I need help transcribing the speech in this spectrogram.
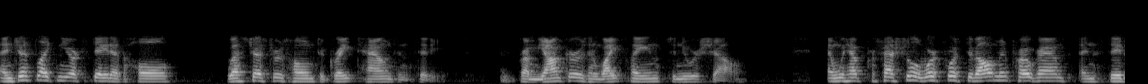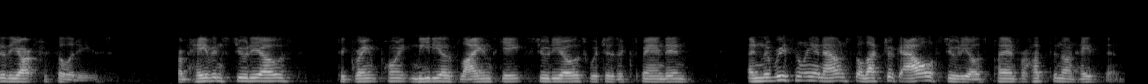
And just like New York State as a whole, Westchester is home to great towns and cities, from Yonkers and White Plains to New Rochelle. And we have professional workforce development programs and state-of-the-art facilities, from Haven Studios to Great Point Media's Lionsgate Studios, which is expanding, and the recently announced Electric Owl Studios planned for Hudson on Hastings.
